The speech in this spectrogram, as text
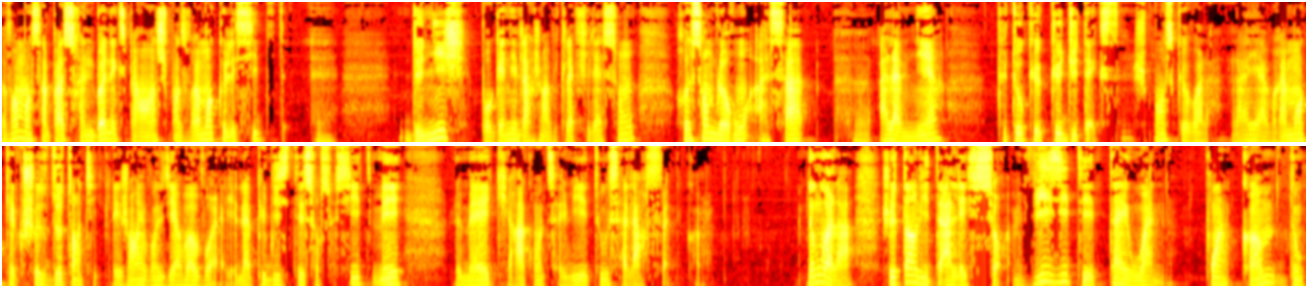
vraiment sympa, ce sera une bonne expérience. Je pense vraiment que les sites euh, de niche pour gagner de l'argent avec l'affiliation ressembleront à ça euh, à l'avenir plutôt que que du texte. Je pense que voilà, là il y a vraiment quelque chose d'authentique. Les gens ils vont se dire bah voilà, il y a de la publicité sur ce site, mais le mec qui raconte sa vie et tout, ça a l'air fun. Quoi. Donc voilà, je t'invite à aller sur visiter-taiwan.com. Donc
